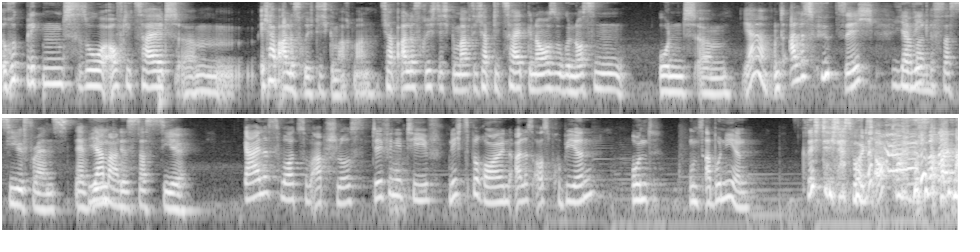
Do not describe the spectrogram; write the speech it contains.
rückblickend so auf die Zeit, ähm, ich habe alles richtig gemacht, Mann. Ich habe alles richtig gemacht. Ich habe die Zeit genauso genossen und ähm, ja, und alles fügt sich. Ja, Der Weg ist das Ziel, Friends. Der Weg ja, ist das Ziel. Geiles Wort zum Abschluss. Definitiv nichts bereuen, alles ausprobieren und uns abonnieren. Richtig, das wollte ich auch gerade sagen.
